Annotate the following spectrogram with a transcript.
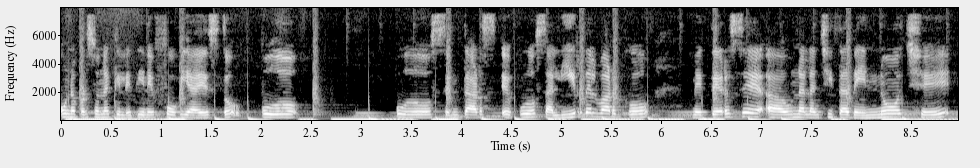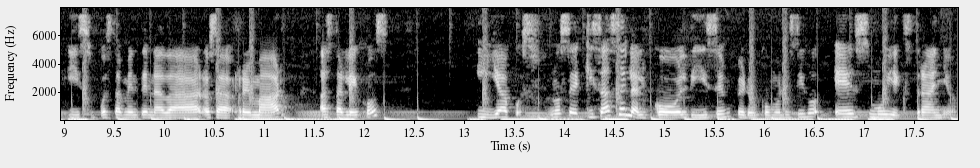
una persona que le tiene fobia a esto pudo, pudo sentarse, eh, pudo salir del barco, meterse a una lanchita de noche y supuestamente nadar, o sea, remar hasta lejos? Y ya, pues, no sé, quizás el alcohol dicen, pero como les digo, es muy extraño.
